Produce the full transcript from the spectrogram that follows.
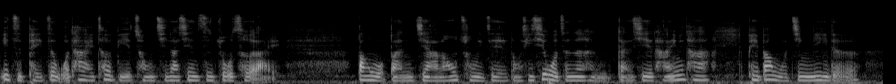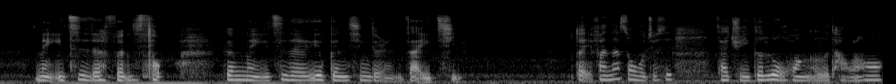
一直陪着我，她还特别从其他县市坐车来。帮我搬家，然后处理这些东西，其实我真的很感谢他，因为他陪伴我经历的每一次的分手，跟每一次的又跟新的人在一起。对，反正那时候我就是采取一个落荒而逃，然后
